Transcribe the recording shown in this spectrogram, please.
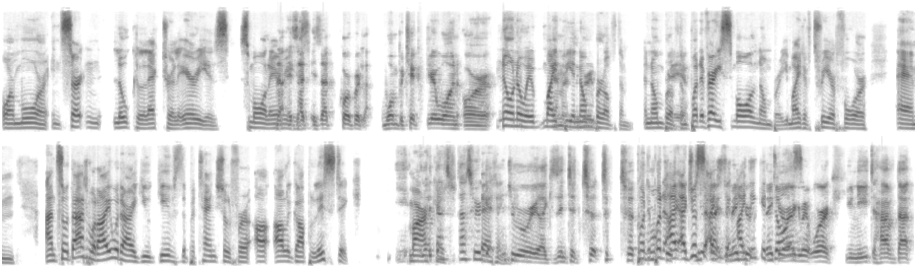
or more in certain local electoral areas, small areas. Now, is that is that corporate one particular one or no? No, it might be a number of them, a number yeah, of them, yeah. but a very small number. You might have three or four, um, and so that's what I would argue gives the potential for oligopolistic market. that's, that's where you're getting into, Rory. Like, is into to, to, to but but I, I, just, I, just, I think it make does. your argument work. You need to have that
